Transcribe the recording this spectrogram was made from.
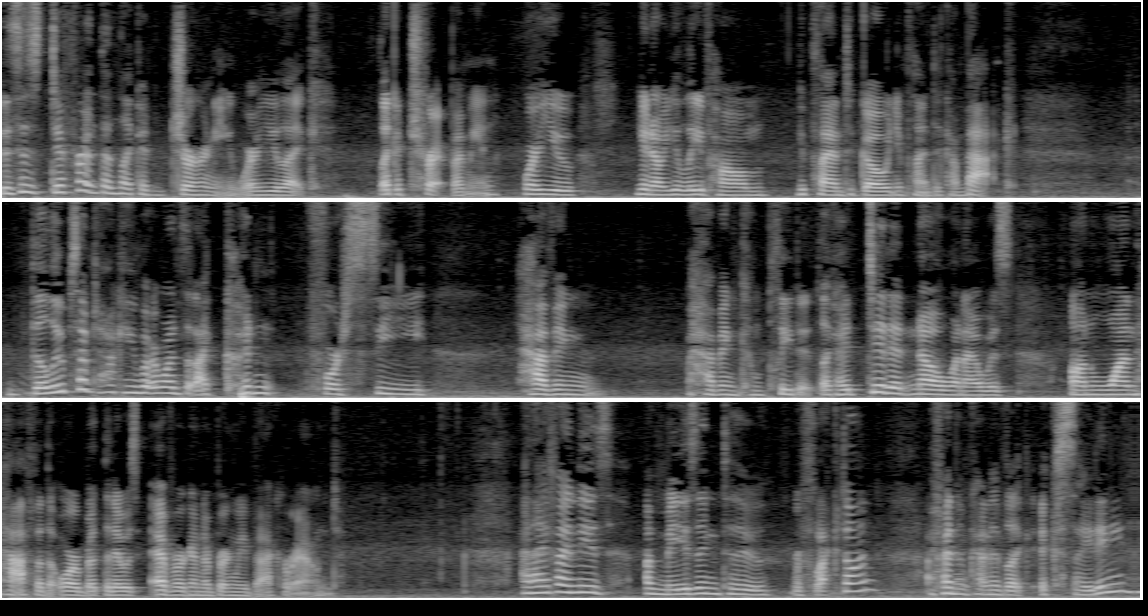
this is different than like a journey where you like like a trip, I mean, where you you know, you leave home, you plan to go and you plan to come back. The loops I'm talking about are ones that I couldn't foresee having having completed. Like I didn't know when I was on one half of the orbit that it was ever going to bring me back around. And I find these amazing to reflect on. I find them kind of like exciting.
